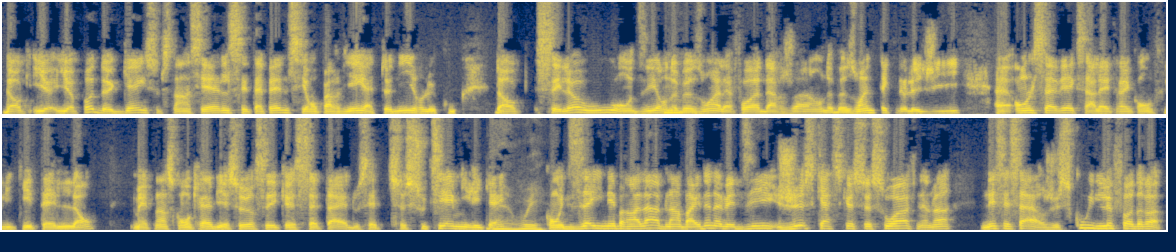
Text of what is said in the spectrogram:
Donc, il n'y a, pas de gain substantiel. C'est à peine si on parvient à tenir le coup. Donc, c'est là où on dit on a mm. besoin à la fois d'argent, on a besoin de technologie. Euh, on le savait que ça allait être un conflit qui était long. Maintenant, ce qu'on crée, bien sûr, c'est que cette aide ou ce soutien américain ben qu'on disait inébranlable, hein, Biden avait dit jusqu'à ce que ce soit finalement nécessaire, jusqu'où il le faudra.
